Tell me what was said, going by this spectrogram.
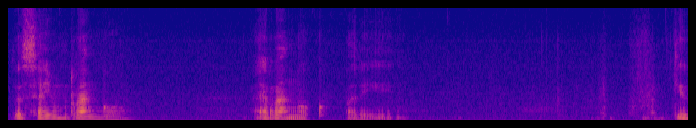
entonces hay un rango, hay rangos, compadre, que,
